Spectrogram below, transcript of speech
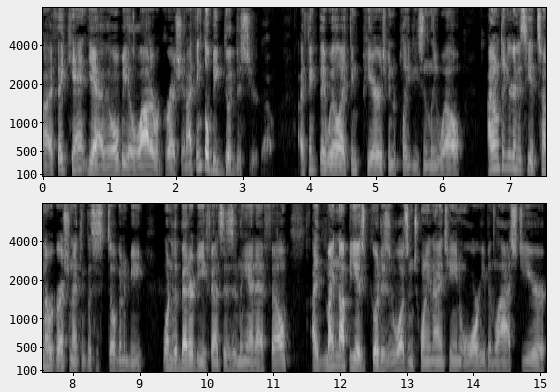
Uh, if they can't, yeah, there will be a lot of regression. I think they'll be good this year, though. I think they will. I think Pierre is going to play decently well. I don't think you're going to see a ton of regression. I think this is still going to be one of the better defenses in the NFL. It might not be as good as it was in 2019 or even last year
